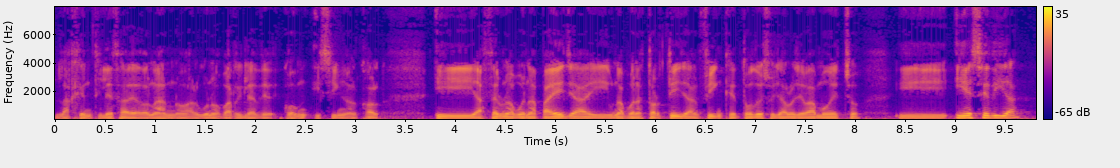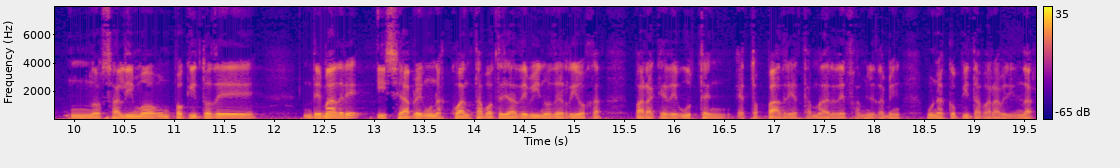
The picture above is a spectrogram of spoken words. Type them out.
la gentileza de donarnos algunos barriles de, con y sin alcohol. Y hacer una buena paella y unas buenas tortillas, en fin, que todo eso ya lo llevamos hecho. Y ese día nos salimos un poquito de, de madre y se abren unas cuantas botellas de vino de Rioja para que degusten estos padres estas madres de familia también una copita para brindar.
